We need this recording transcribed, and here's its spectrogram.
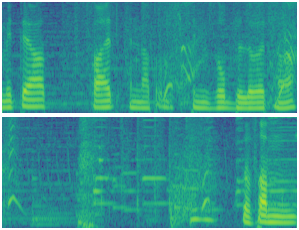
mit der Zeit ändert. Und ich bin so blöd, ne? so vom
